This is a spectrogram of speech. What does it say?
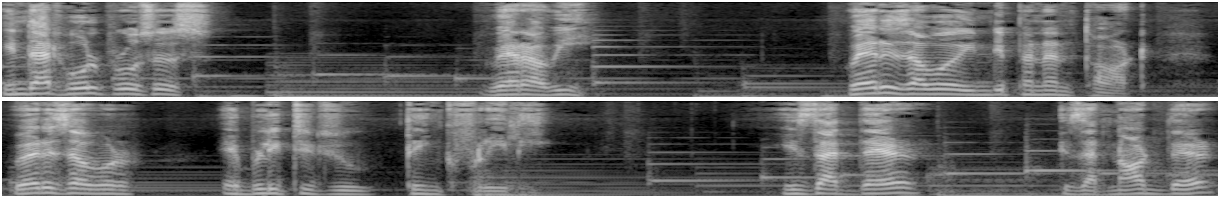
in that whole process, where are we? Where is our independent thought? Where is our ability to think freely? Is that there? Is that not there?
